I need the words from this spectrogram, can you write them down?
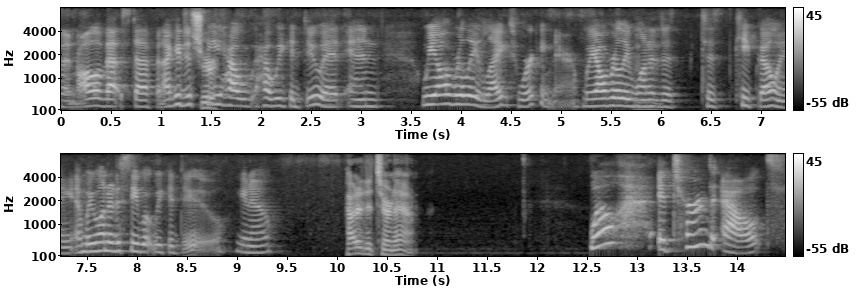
and all of that stuff. And I could just sure. see how, how we could do it. And we all really liked working there. We all really wanted mm-hmm. to, to keep going and we wanted to see what we could do, you know? How did it turn out? Well, it turned out,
